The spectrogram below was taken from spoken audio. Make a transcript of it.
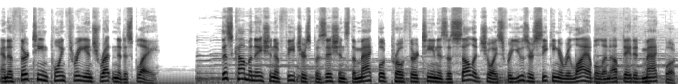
and a 13.3-inch Retina display. This combination of features positions the MacBook Pro 13 as a solid choice for users seeking a reliable and updated MacBook,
